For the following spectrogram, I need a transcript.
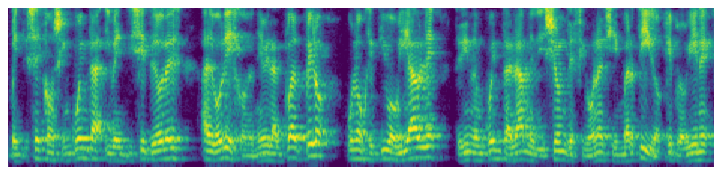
26,50 y 27 dólares, algo lejos del nivel actual, pero un objetivo viable teniendo en cuenta la medición de Fibonacci invertido, que proviene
